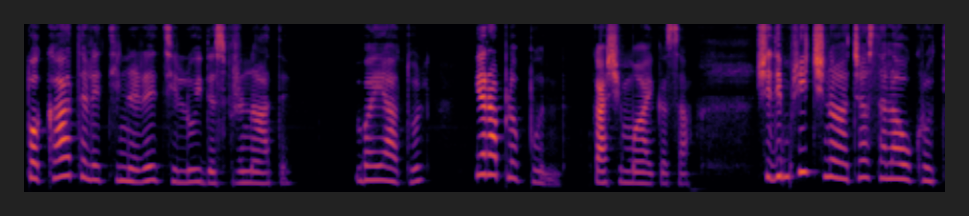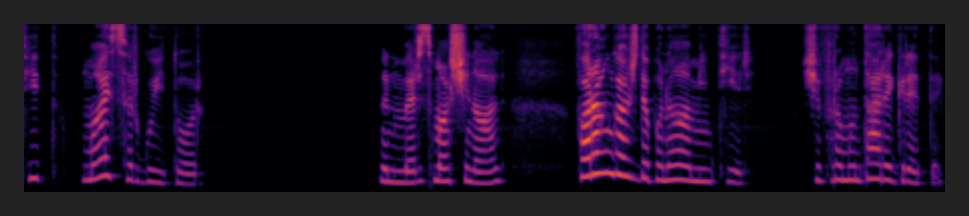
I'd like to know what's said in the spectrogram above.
păcatele tinereții lui desfrânate. Băiatul era plăpând, ca și maică sa, și din pricina aceasta l-a ocrotit mai sărguitor. În mers mașinal, Farangaș își depăna amintiri și frământa regrete.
